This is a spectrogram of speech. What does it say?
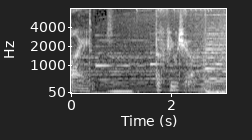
find the future.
